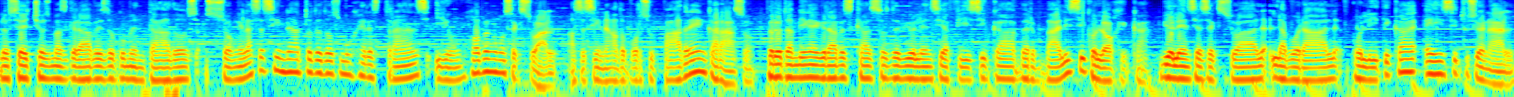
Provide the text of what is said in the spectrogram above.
Los hechos más graves documentados son el asesinato de dos mujeres trans y un joven homosexual, asesinado por su padre en Carazo, pero también hay graves casos de violencia física, verbal y psicológica, violencia sexual, laboral, política e institucional,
